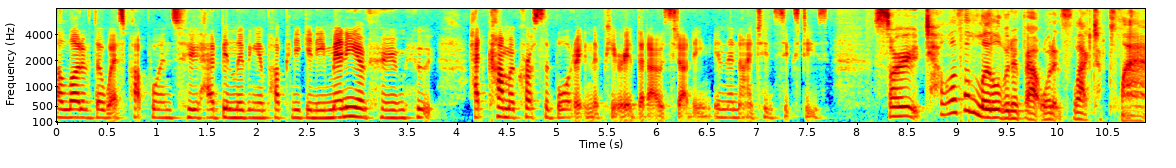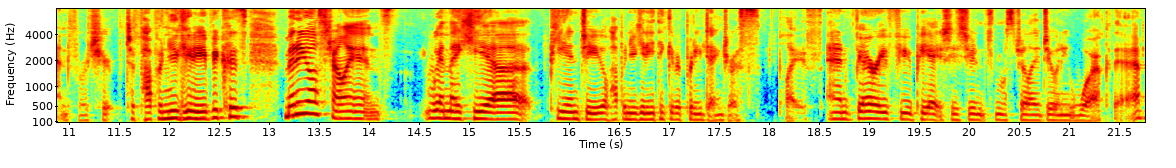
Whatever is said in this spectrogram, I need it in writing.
a lot of the West Papuans who had been living in Papua New Guinea, many of whom who had come across the border in the period that I was studying in the 1960s. So tell us a little bit about what it's like to plan for a trip to Papua New Guinea because many Australians, when they hear PNG or Papua New Guinea, think of a pretty dangerous place, and very few PhD students from Australia do any work there.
